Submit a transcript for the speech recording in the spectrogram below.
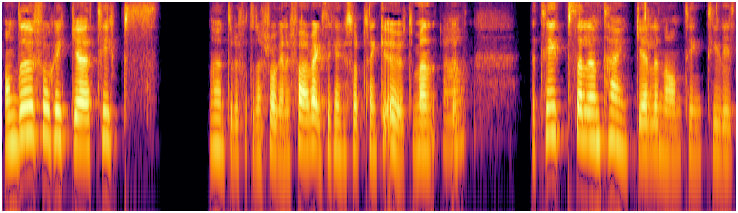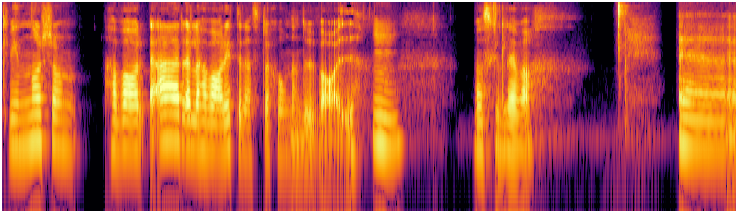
Om du får skicka tips. Nu har inte du fått den här frågan i förväg så det kanske är svårt att tänka ut. Men Ja. ett, ett tips eller en tanke eller någonting till kvinnor som har var, är eller har varit i den situationen du var i. Mm. Vad skulle det vara? Eh,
